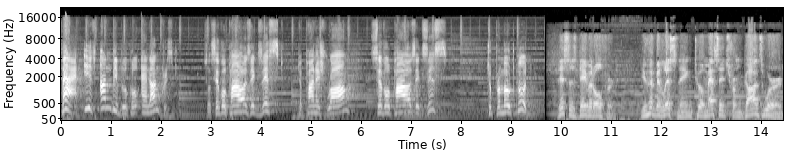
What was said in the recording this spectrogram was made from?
That is unbiblical and unchristian. So civil powers exist to punish wrong, civil powers exist to promote good. This is David Olford. You have been listening to a message from God's Word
